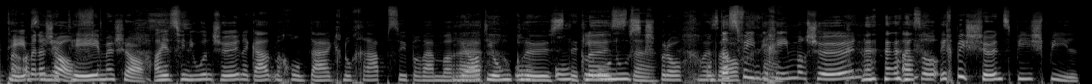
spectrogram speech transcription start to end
Themen an seinen. Themen schafft. Ah, jetzt finde ich unschön, gell? Man kommt eigentlich nur Krebs über, wenn man... ja, äh, die ungelösten, un- die ungelösten. unausgesprochenen Und das finde ich immer schön. Also, Ich bin ein schönes Beispiel,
